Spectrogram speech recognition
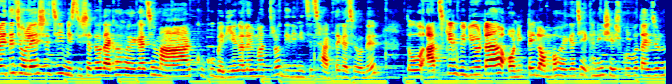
বাড়িতে চলে এসেছি মিস্ত্রির সাথেও দেখা হয়ে গেছে। মা আর খুকু বেরিয়ে গেল মাত্র দিদি নিচে ছাড়তে গেছে ওদের। তো আজকের ভিডিওটা অনেকটাই লম্বা হয়ে গেছে এখানেই শেষ করব তাই জন্য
